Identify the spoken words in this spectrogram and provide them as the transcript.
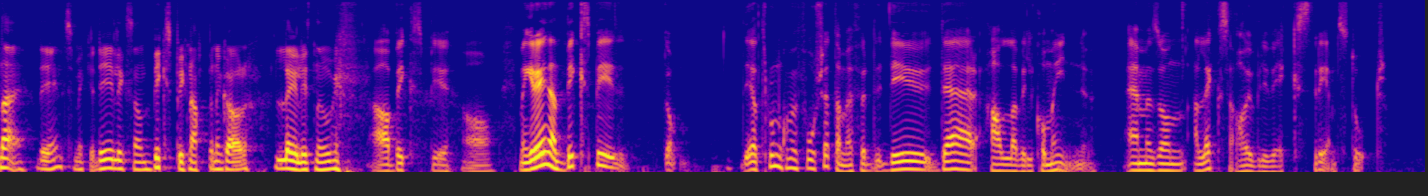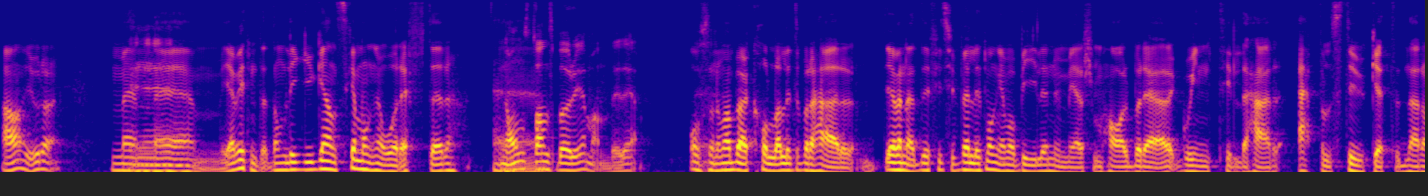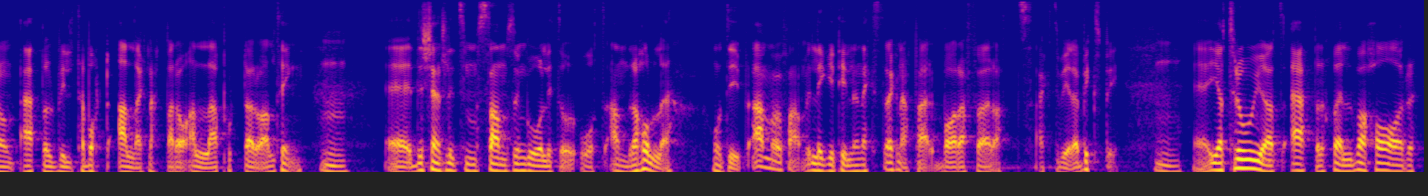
Nej, det är inte så mycket. Det är liksom Bixby-knappen är kvar, löjligt nog. Ja, Bixby, ja. Men grejen är att Bixby, de, jag tror de kommer fortsätta med, för det, är ju där alla vill komma in nu. Amazon Alexa har ju blivit extremt stort. Ja, det gjorde det. Men Eh. eh, jag vet inte, de ligger ju ganska många år efter. Någonstans börjar man, det är det. Och så när man börjar kolla lite på det här, jag vet inte, det finns ju väldigt många mobiler numera som har börjat gå in till det här Apple-stuket när de, Apple vill ta bort alla knappar och alla portar och allting. Mm. Eh, det känns lite som att Samsung går lite åt andra hållet. Och typ, ja ah, men vad fan, vi lägger till en extra knapp här bara för att aktivera Bixby. Mm. Eh, Jag tror ju att Apple själva har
